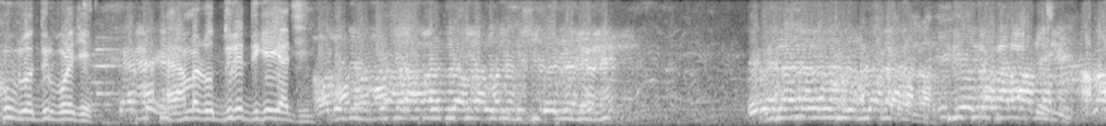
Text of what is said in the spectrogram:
খুব রোদ্দুর পড়েছে। আর আমরা রোদ্দুরের দিকেই আছি। আমার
